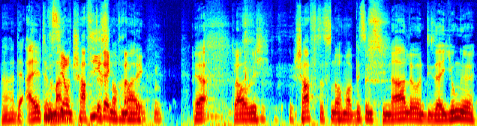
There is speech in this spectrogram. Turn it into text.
Ja, der alte Mann schafft es noch mal. Ja, glaube ich, schafft es noch mal bis ins Finale und dieser junge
